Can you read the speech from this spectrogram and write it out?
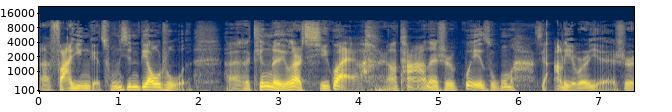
呃，发音给重新标注的，呃，他听着有点奇怪啊。然后他呢是贵族嘛，家里边也是，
